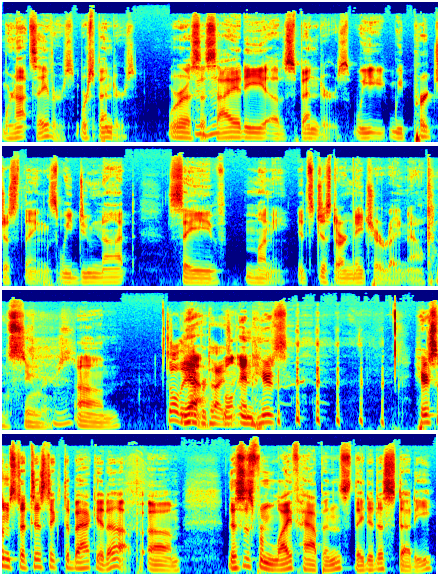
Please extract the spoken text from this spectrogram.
we're not savers; we're spenders. We're a mm-hmm. society of spenders. We we purchase things. We do not save money. It's just our nature right now. Consumers. Um, it's all the yeah, advertising. Well, and here's here's some statistics to back it up. Um, this is from Life Happens. They did a study,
